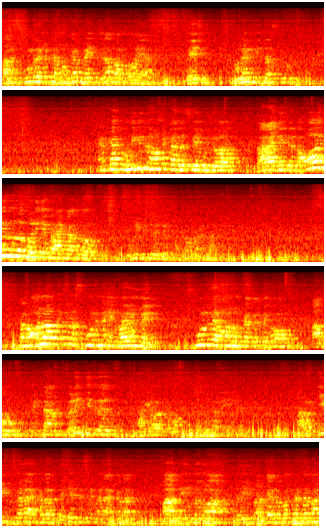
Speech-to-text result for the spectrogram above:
कारण स्टूडेंट नौका प्राइस दिला बाप दोया बेस स्टूडेंट की दस टू एंड क्या तो उन्हीं की तरह कितने हम एक रस्के बुझवा दारा जी के तो और जिन उन्होंने बड़ी के ताहे काम दो उन्हीं कितने देखा तो करना तो हम लोग तरह स्कूल में एनवायरनमेंट स्कूल में हम नौका करते हों आप वो एक बड़ी चित्र आगे और तो ज़रूर करेंगे और गिफ्ट मैंने आकर भेजे जैसे मैंने आकर माँ तेरी तो माँ तेरी बातें लोगों का जमा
